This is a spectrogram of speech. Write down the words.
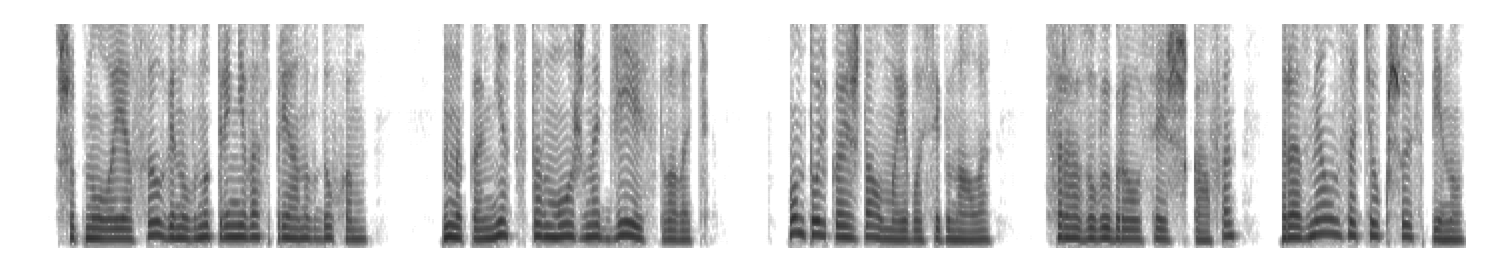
— шепнула я Селвину, внутренне воспрянув духом. «Наконец-то можно действовать». Он только и ждал моего сигнала. Сразу выбрался из шкафа, размял затекшую спину.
